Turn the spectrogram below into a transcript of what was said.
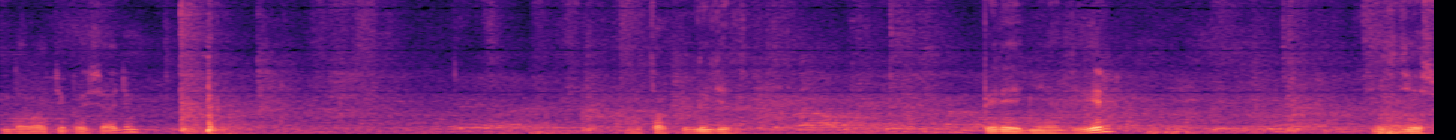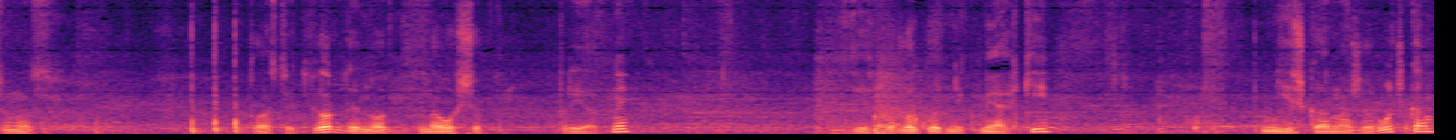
Давайте присядем. Вот так выглядит передняя дверь. Здесь у нас пластик твердый, но на ощупь приятный. Здесь подлокотник мягкий. Нишка, она же ручка.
